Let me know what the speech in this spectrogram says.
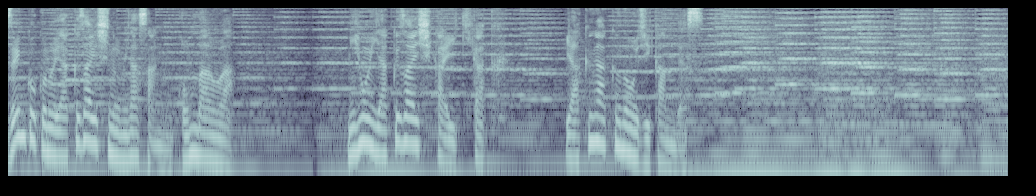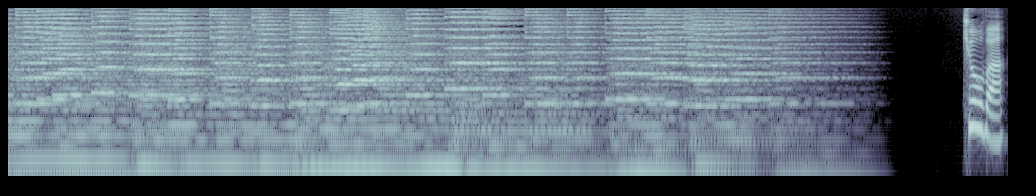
全国の薬剤師の皆さんこんばんは。日本薬剤師会企画薬学の時間です。今日は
